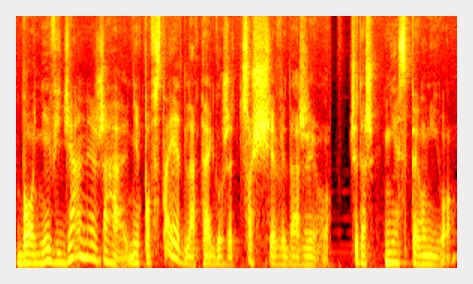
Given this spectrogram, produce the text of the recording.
Bo niewidzialny żal nie powstaje dlatego, że coś się wydarzyło, czy też nie spełniło.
